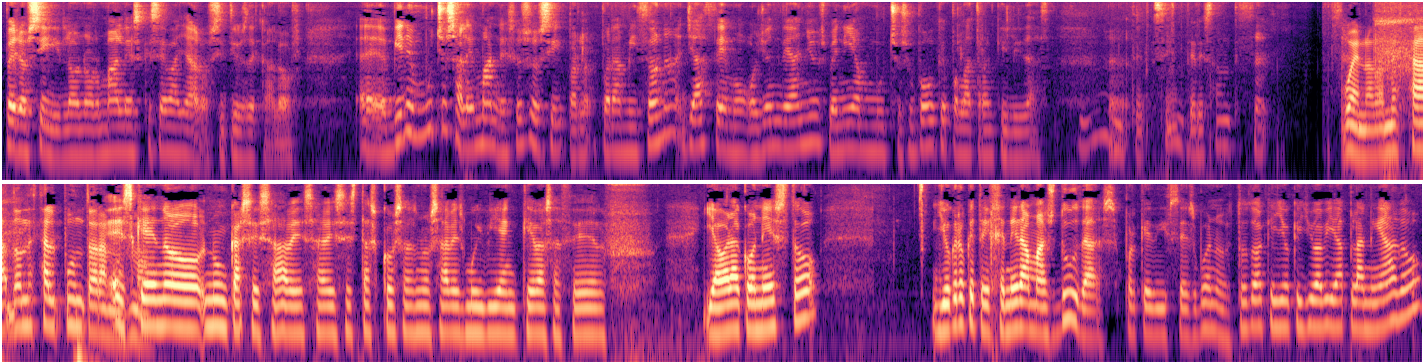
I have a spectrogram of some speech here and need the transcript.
Pero sí, lo normal es que se vaya a los sitios de calor. Eh, vienen muchos alemanes, eso sí, para, para mi zona ya hace mogollón de años venían muchos, supongo que por la tranquilidad. Inter- sí, interesante. Bueno, ¿dónde está, ¿dónde está el punto ahora mismo? Es que no, nunca se sabe, ¿sabes? Estas cosas no sabes muy bien qué vas a hacer. Uf. Y ahora con esto, yo creo que te genera más dudas, porque dices, bueno, todo aquello que yo había planeado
